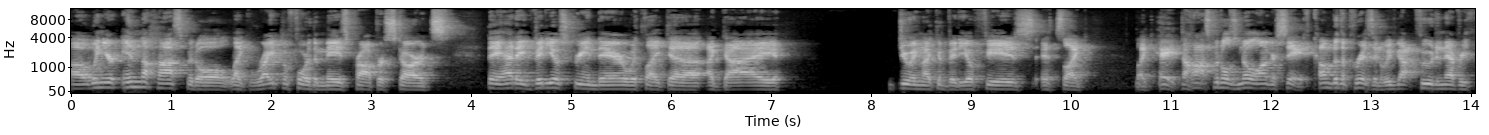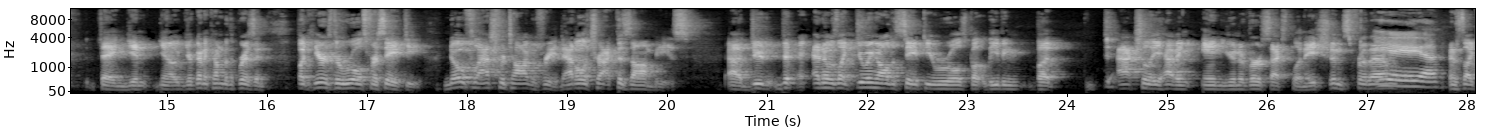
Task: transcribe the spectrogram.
Uh, when you're in the hospital, like right before the maze proper starts, they had a video screen there with like a, a guy doing like a video feed. It's, like, like, hey, the hospital is no longer safe. Come to the prison. We've got food and everything. You, you know, you're going to come to the prison. But here's the rules for safety: no flash photography. That'll attract the zombies. Uh, dude, and it was like doing all the safety rules, but leaving, but actually having in-universe explanations for them. Yeah, yeah, yeah. And it's like,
